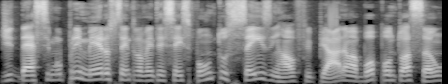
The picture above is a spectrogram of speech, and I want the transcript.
de 11 196.6 em half PPR, é uma boa pontuação,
